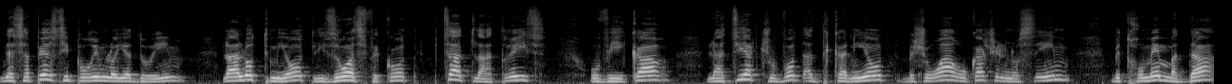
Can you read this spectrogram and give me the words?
לספר סיפורים לא ידועים, להעלות תמיהות, לזרוע ספקות, קצת להתריס, ובעיקר להציע תשובות עדכניות בשורה ארוכה של נושאים בתחומי מדע,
